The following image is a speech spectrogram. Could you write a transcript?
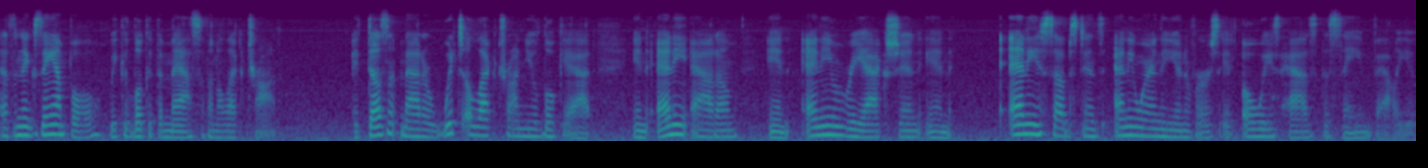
As an example, we could look at the mass of an electron. It doesn't matter which electron you look at in any atom, in any reaction, in any substance, anywhere in the universe, it always has the same value.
